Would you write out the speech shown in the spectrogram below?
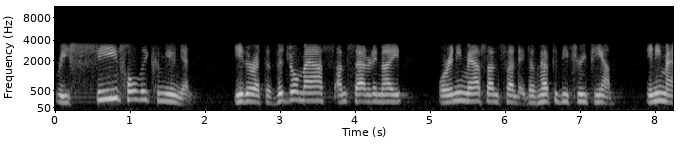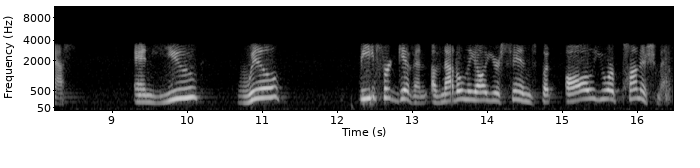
Receive Holy Communion, either at the Vigil Mass on Saturday night or any Mass on Sunday. It doesn't have to be 3 p.m., any Mass. And you will be forgiven of not only all your sins, but all your punishment.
